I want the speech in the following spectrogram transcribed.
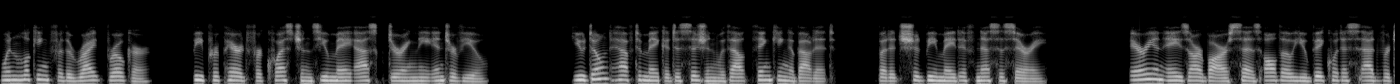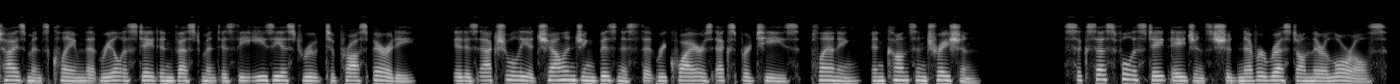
When looking for the right broker, be prepared for questions you may ask during the interview. You don't have to make a decision without thinking about it, but it should be made if necessary. Arian Azarbar says although ubiquitous advertisements claim that real estate investment is the easiest route to prosperity, it is actually a challenging business that requires expertise, planning, and concentration. Successful estate agents should never rest on their laurels.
